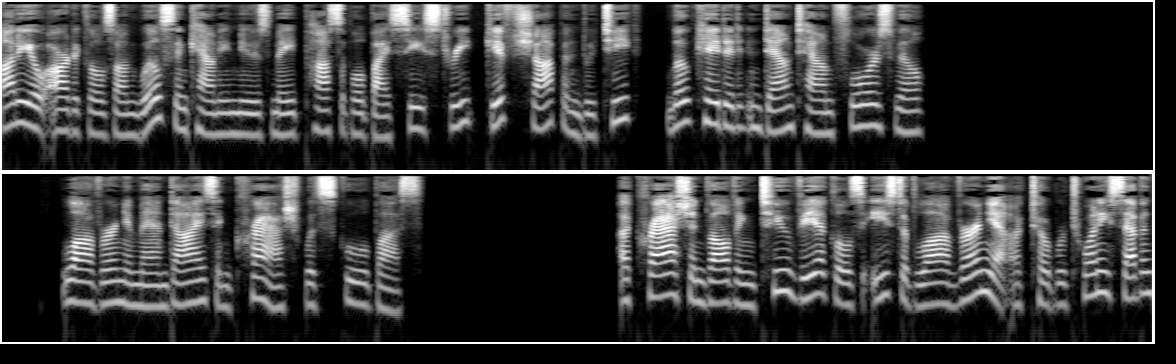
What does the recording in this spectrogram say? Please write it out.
Audio articles on Wilson County News made possible by C Street Gift Shop and Boutique, located in downtown Floresville. La Vernia man dies in crash with school bus. A crash involving two vehicles east of La Vernia October 27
